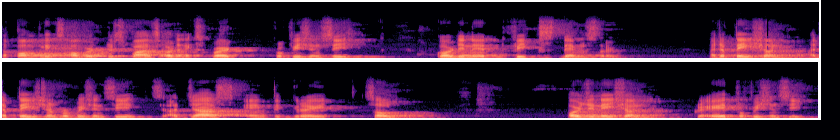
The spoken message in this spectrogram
The complex overt response or the expert proficiency, coordinate, fix, demonstrate. Adaptation. Adaptation proficiency adjust, integrate, solve. Origination. Create proficiency.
